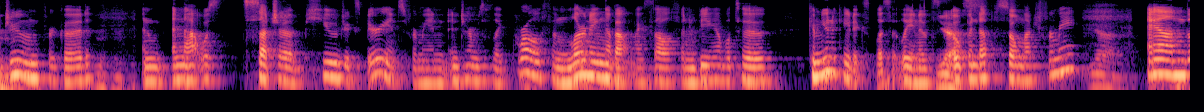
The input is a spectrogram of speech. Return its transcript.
Mm. June for good Mm-hmm. and and that was such a huge experience for me in, in terms of like growth and learning about myself and being able to communicate explicitly and it's Yes. opened up so much for me Yeah. and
